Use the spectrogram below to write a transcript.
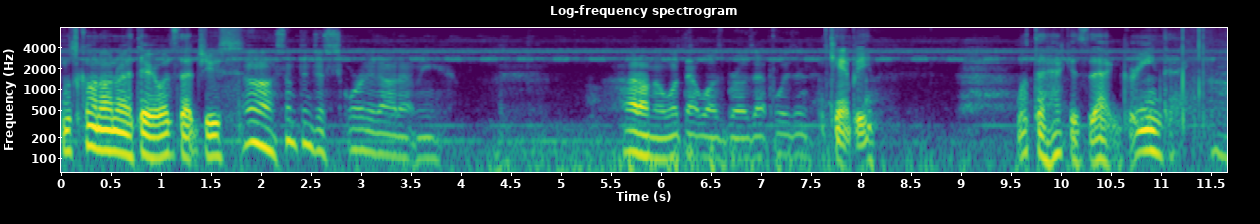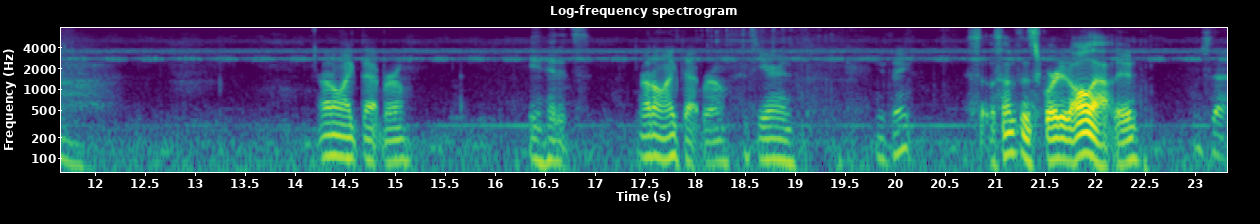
What's going on right there? What's that juice? Oh, something just squirted out at me. I don't know what that was, bro. Is that poison? It Can't be. What the heck is that green thing? I don't like that, bro. You hit its, I don't like that, bro. its urine. You think? So, something squirted all out, dude. What's that?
